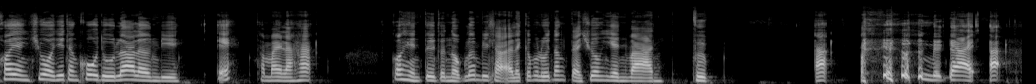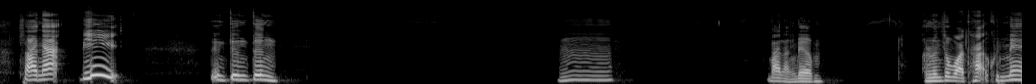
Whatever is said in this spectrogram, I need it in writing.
ข้อยังชั่วที่ทั้งคู่ดูล่าเริงดี เอ๊ะทำไมล่ะฮะ ก็เห็นตื่นตระหนกเรื่องปีศาจอะไรก็ไม่รู้ตั้งแต่ช่วงเย็นวานฟึบอะนึกได้อะซานะบี้ตึงตึงตึงอืมบ้านหลังเดิมอรุณสวัสดิ์ฮะคุณแม่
